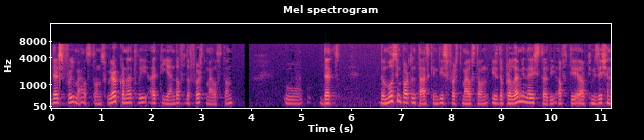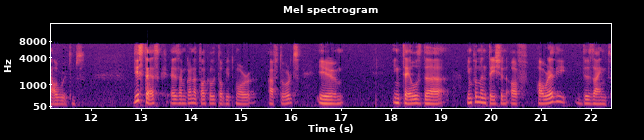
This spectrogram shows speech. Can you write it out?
there's three milestones. We are currently at the end of the first milestone that the most important task in this first milestone is the preliminary study of the optimization algorithms. This task, as I'm going to talk a little bit more afterwards, um, entails the implementation of already designed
